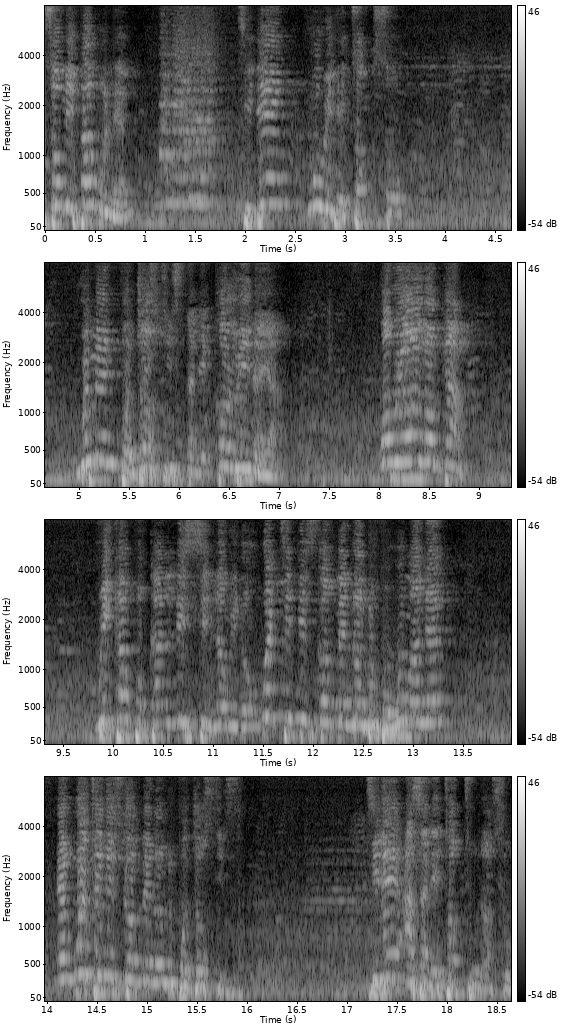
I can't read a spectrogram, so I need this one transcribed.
So me family dem, today when we dey talk so, women for justice na dey call we na ya. But we all know gap we come for can listen. Now we know wetin dis government don do for women dem and wetin dis government don do for justice? Today as i dey talk to una so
